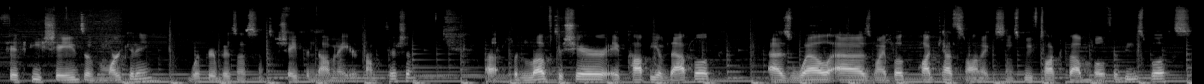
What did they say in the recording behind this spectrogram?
50 Shades of Marketing Whip Your Business into Shape and Dominate Your Competition. Uh, would love to share a copy of that book as well as my book, Podcastnomics, since we've talked about both of these books.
